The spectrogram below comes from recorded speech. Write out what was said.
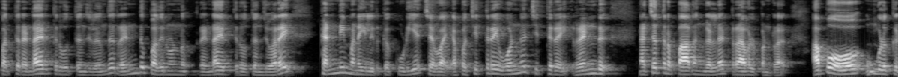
பத்து ரெண்டாயிரத்தி இருபத்தஞ்சிலிருந்து ரெண்டு பதினொன்று ரெண்டாயிரத்தி இருபத்தஞ்சு வரை கன்னிமனையில் இருக்கக்கூடிய செவ்வாய். அப்போ சித்திரை ஒன்று சித்திரை ரெண்டு நட்சத்திர பாதங்களில் ட்ராவல் பண்ணுறார் அப்போது உங்களுக்கு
